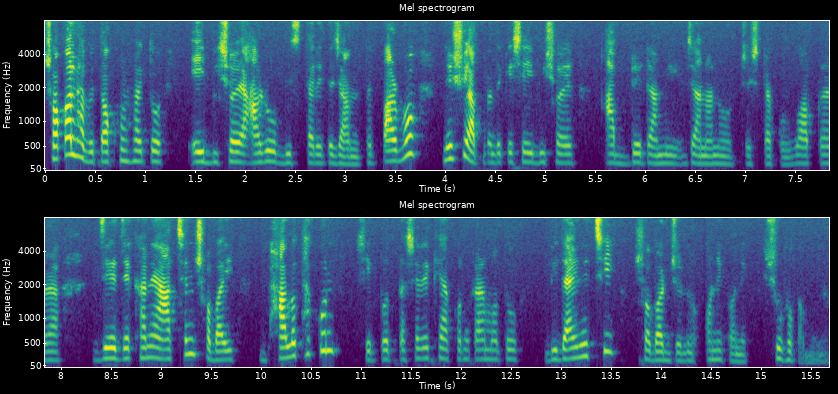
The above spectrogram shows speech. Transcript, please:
সকাল হবে, তখন হয়তো এই বিষয়ে আরও বিস্তারিত জানতে পারব। নিশ্চয়ই আপনাদেরকে সেই বিষয়ে আপডেট আমি জানানোর চেষ্টা করব। আপনারা যে যেখানে আছেন সবাই ভালো থাকুন। সেই প্রত্যাশা রেখে এখনকার মতো বিদায় নিচ্ছি। সবার জন্য অনেক অনেক শুভকামনা।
